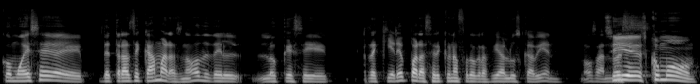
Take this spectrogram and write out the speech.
como ese detrás de cámaras, ¿no? De, de lo que se requiere para hacer que una fotografía luzca bien. ¿no? O sea, no Sí, es... como,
